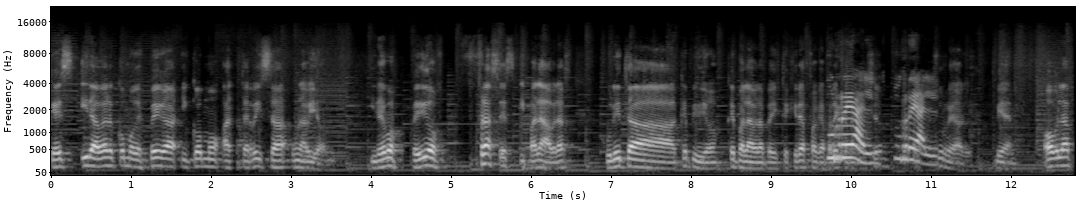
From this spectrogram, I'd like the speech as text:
que es ir a ver cómo despega y cómo aterriza un avión. Y le hemos pedido frases y palabras. Julieta, ¿qué pidió? ¿Qué palabra pediste? Jirafa que Surreal, surreal. Surreal. Bien. Oblap,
